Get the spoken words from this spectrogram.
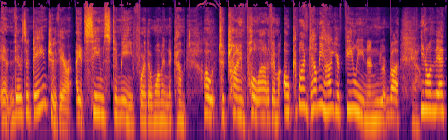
and there's a danger there. It seems to me for the woman to come, oh, to try and pull out of him. Oh, come on, tell me how you're feeling, and uh, Yeah. you know, and that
